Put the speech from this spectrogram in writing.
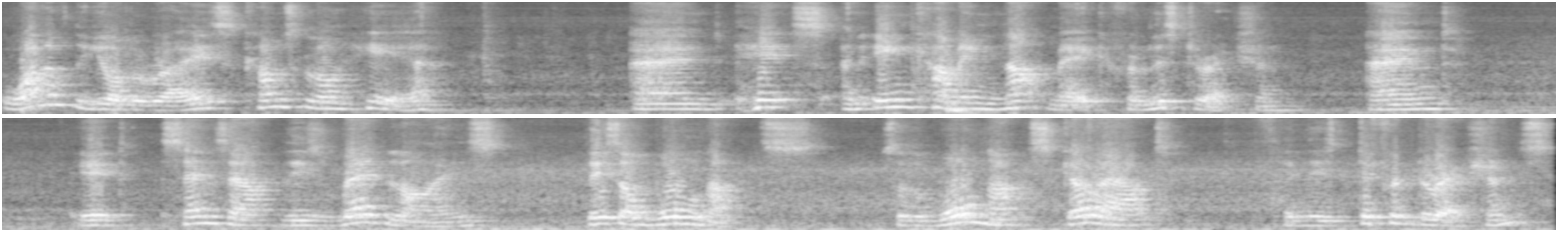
One of the Yoba rays comes along here and hits an incoming nutmeg from this direction and it sends out these red lines. These are walnuts. So the walnuts go out in these different directions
